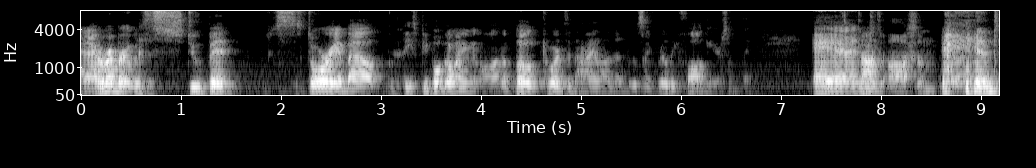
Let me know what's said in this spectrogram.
and I remember it was a stupid story about these people going on a boat towards an island, and it was like really foggy or something. And Sounds awesome. and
